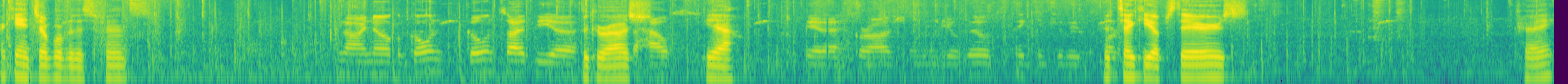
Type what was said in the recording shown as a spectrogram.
I can't jump over this fence. No, I know. Go in, go inside the uh, The garage. the house. Yeah. Yeah, that garage, and you'll, it'll take you to the. It'll take you upstairs. Okay.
